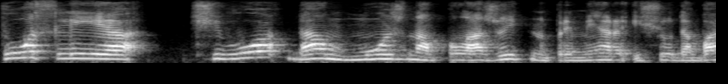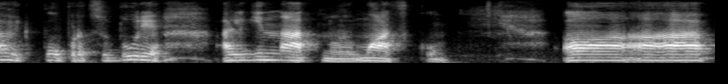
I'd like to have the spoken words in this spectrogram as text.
После чего да, можно положить, например, еще добавить по процедуре альгинатную маску. А,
